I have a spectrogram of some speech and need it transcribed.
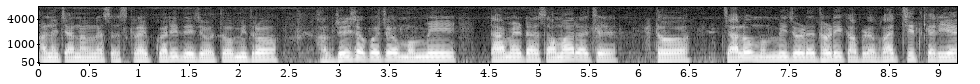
અને ચેનલને સબસ્ક્રાઈબ કરી દેજો. તો મિત્રો આપ જોઈ શકો છો મમ્મી ટામેટા સમારા છે. તો ચાલો મમ્મી જોડે થોડીક આપણે વાતચીત કરીએ.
